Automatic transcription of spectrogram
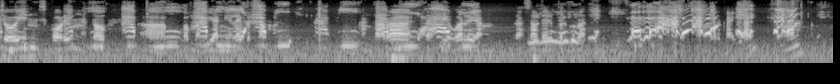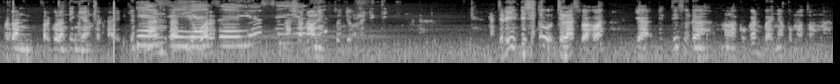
join scoring atau uh, pemberian nilai bersama. antara reviewer yang berasal dari perguruan tinggi. Berkaitan dengan perguruan, perguruan tinggi yang terkait dengan reviewer nasional yang ditunjuk oleh Dikti. Nah, jadi di situ jelas bahwa ya Dikti sudah melakukan banyak pemotongan.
